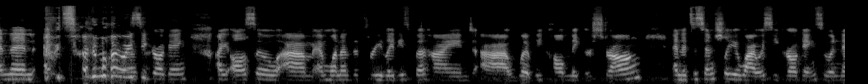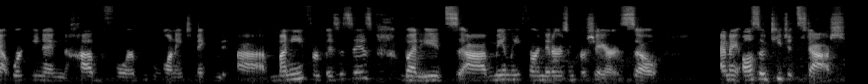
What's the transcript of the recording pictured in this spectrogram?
and then outside of YYC Girl Gang, I also um, am one of the three ladies behind uh, what we call Maker Strong. And it's essentially a YYC Girl Gang, so a networking and hub for people wanting to make uh, money for businesses, but mm-hmm. it's uh, mainly for knitters and crocheters. So, and I also teach at Stash.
